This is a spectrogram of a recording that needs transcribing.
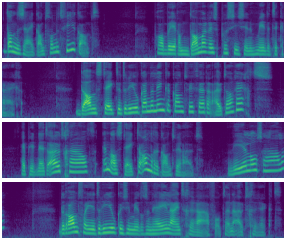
dan de zijkant van het vierkant. Probeer hem dan maar eens precies in het midden te krijgen. Dan steekt de driehoek aan de linkerkant weer verder uit dan rechts. Heb je het net uitgehaald en dan steekt de andere kant weer uit. Weer loshalen. De rand van je driehoek is inmiddels een heel eind gerafeld en uitgerekt.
